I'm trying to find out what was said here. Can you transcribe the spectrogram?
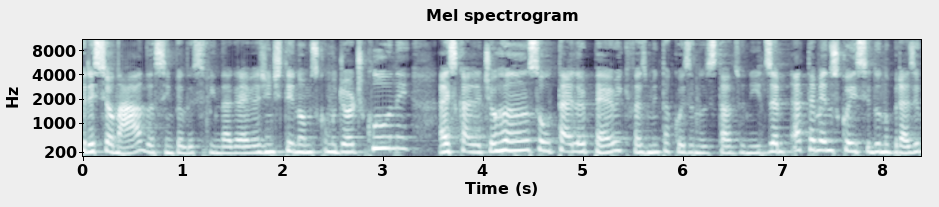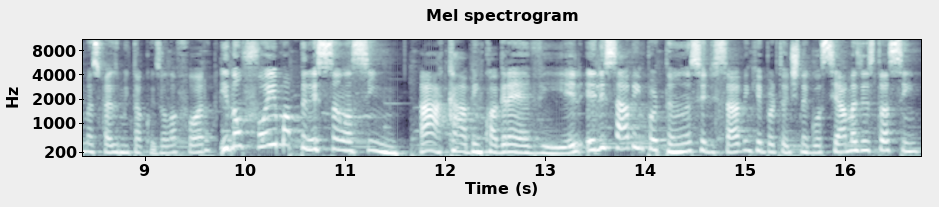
pressionada, assim, pelo esse fim da greve. A gente tem nomes como George Clooney, a Scarlett Johansson, o Tyler Perry, que faz muita coisa nos Estados Unidos. É até menos conhecido no Brasil, mas faz muita coisa lá fora. E não foi uma pressão assim, ah, acabem com a greve. Eles sabem a importância, eles sabem que é importante negociar, mas eles estão assim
